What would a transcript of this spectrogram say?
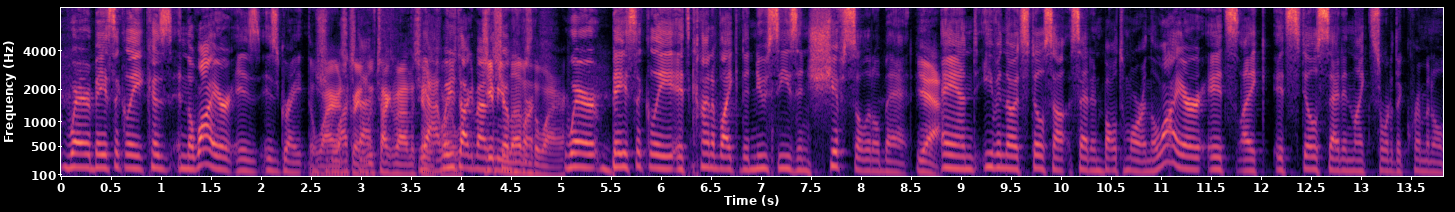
where basically because in The Wire is is great. The Wire is great. We've talked about it on the show Yeah, before. we've talked about it on Jimmy the show loves before, The Wire. Where basically it's kind of like the new season shifts a little bit. Yeah. and even though it's still set in Baltimore in The Wire, it's like it's still set in like sort of the criminal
